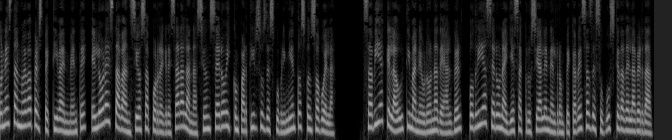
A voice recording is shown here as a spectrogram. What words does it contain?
Con esta nueva perspectiva en mente, Elora estaba ansiosa por regresar a la Nación Cero y compartir sus descubrimientos con su abuela. Sabía que la última neurona de Albert podría ser una yesa crucial en el rompecabezas de su búsqueda de la verdad.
